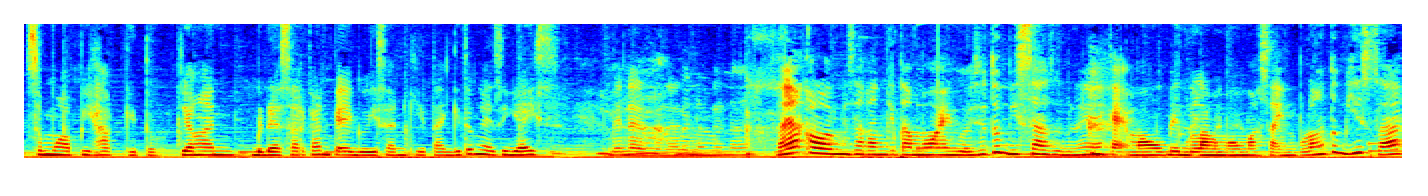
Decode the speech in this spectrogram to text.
semua pihak gitu. Jangan berdasarkan keegoisan kita. Gitu nggak sih guys benar benar benar. Benar. Soalnya kalau misalkan kita mau egois itu bisa sebenarnya. Kayak mau Bener, pulang bener. mau maksain pulang tuh bisa.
